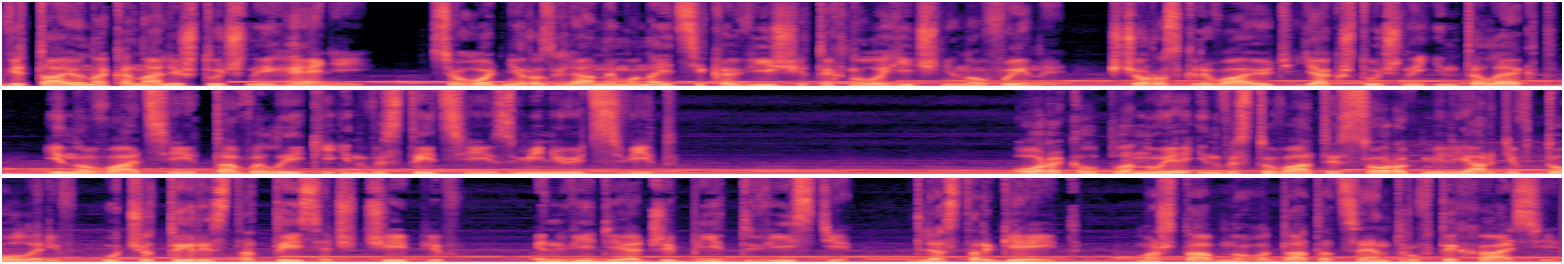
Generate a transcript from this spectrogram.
Вітаю на каналі Штучний Геній. Сьогодні розглянемо найцікавіші технологічні новини, що розкривають, як штучний інтелект, інновації та великі інвестиції змінюють світ. Oracle планує інвестувати 40 мільярдів доларів у 400 тисяч чипів NVIDIA GB200 для Stargate, масштабного дата-центру в Техасі,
